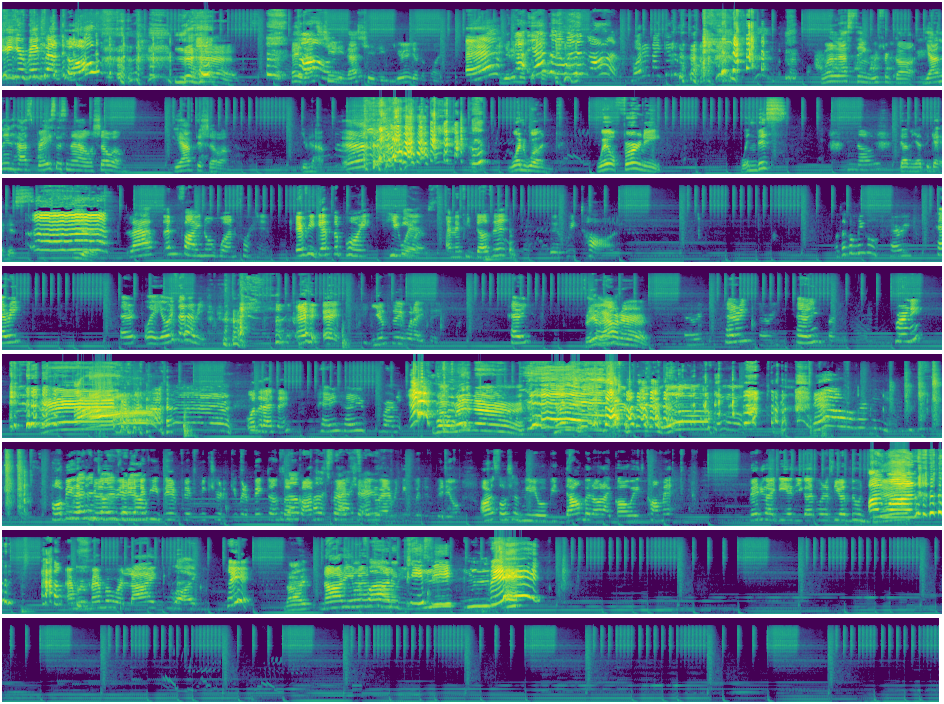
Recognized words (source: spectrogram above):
Eat your big fat toes. yes. Hey, that's cheating. That's cheating. You didn't get the point. Eh? You didn't Yeah, get yeah, the because it was on. What did I get? One last thing we forgot. Yanin has braces now. Show them. You have to show them. You have. one one. Will Fernie win this? no. Damn, you have to get his. Ah! Last and final one for him. If he gets the point, he, He wins. And if he doesn't, then we tie. What's up, conmigo, Harry? Harry. Harry. Wait, you already said Harry. hey, hey, you say what I say. Harry. Say it louder. Harry, Harry. Harry, Harry. Fernie. Bernie. Hey! What did I say? Harry. Harry. Bernie. the winner! Sure to give it a big thumbs Thumbs up, up, comment, subscribe, subscribe, share, do everything with this video. Our social media will be down below, like always. Comment video ideas you guys want to see us do. I won. And remember, we're like like. Say it. Like. not even Funny. funny. PC. Me.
